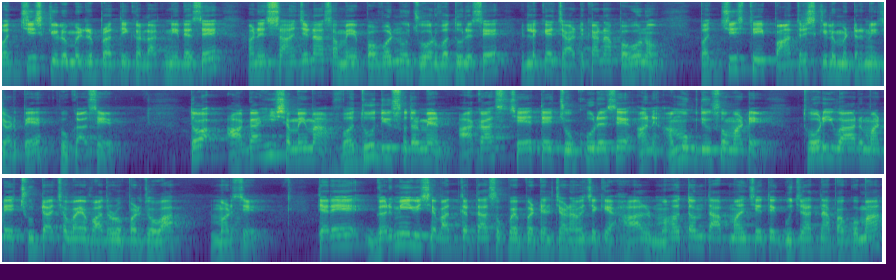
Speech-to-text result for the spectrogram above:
પચીસ કિલોમીટર પ્રતિ કલાકની રહેશે અને સાંજના સમયે પવનનું જોર વધુ રહેશે. એટલે કે ઝાટકાના પવનો પચીસથી પાંત્રીસ કિલોમીટરની ઝડપે ફૂંકાશે. તો આગાહી સમયમાં વધુ દિવસો દરમિયાન આકાશ છે તે ચોખ્ખું રહેશે અને અમુક દિવસો માટે થોડી વાર માટે છૂટાછવાયા વાદળો પણ જોવા મળશે. ત્યારે ગરમી વિશે વાત કરતા સુખભાઈ પટેલ જણાવે છે કે હાલ મહત્તમ તાપમાન છે તે ગુજરાતના ભાગોમાં,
